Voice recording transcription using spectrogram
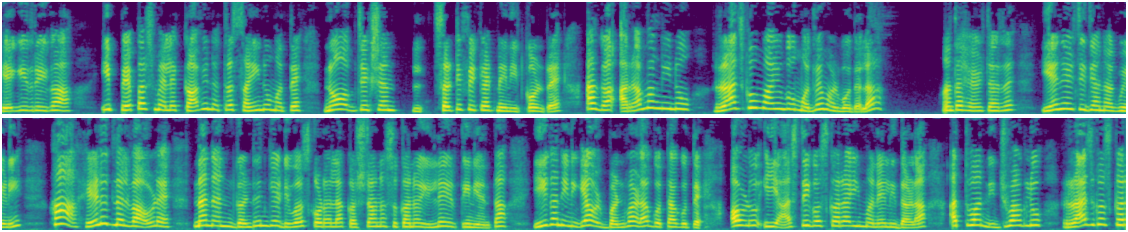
ಹೇಗಿದ್ರು ಈಗ ಈ ಪೇಪರ್ಸ್ ಮೇಲೆ ಕಾವಿನ ಹತ್ರ ಸೈನು ಮತ್ತೆ ನೋ ಅಬ್ಜೆಕ್ಷನ್ ಸರ್ಟಿಫಿಕೇಟ್ ನೀನು ಇಟ್ಕೊಂಡ್ರೆ, ಆಗ ಆರಾಮಾಗಿ ನೀನು ರಾಜ್ಗೂ ಮಾಯುಂಗೂ ಮದ್ವೆ ಮಾಡ್ಬೋದಲ್ಲ? ಅಂತ ಹೇಳ್ತಾರೆ ಏನ್ ಹೇಳ್ತಿದ್ಯಾ ನಾಗವೇಣಿ? ಹಾ, ಹೇಳಿದ್ಲಲ್ವಾ ಅವಳೆ, ನಾನು ನನ್ನ ಗಂಡನ್ಗೆ ಡಿವೋರ್ಸ್ ಕೊಡೋಲ್ಲ, ಕಷ್ಟನೋ ಸುಖನೋ ಇಲ್ಲೇ ಇರ್ತೀನಿ ಅಂತ. ಈಗ ನಿನಗೆ ಅವಳ ಬಂಡವಾಳ ಗೊತ್ತಾಗುತ್ತೆ. ಅವಳು ಈ ಆಸ್ತಿಗೋಸ್ಕರ ಈ ಮನೇಲಿದ್ದಾಳ ಅಥವಾ ನಿಜವಾಗ್ಲೂ ರಾಜ್ಗೋಸ್ಕರ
